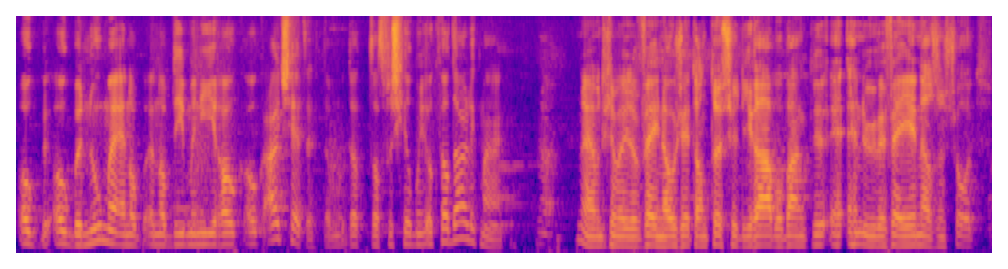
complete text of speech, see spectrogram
ook, ook benoemen en op, en op die manier ook, ook uitzetten. Dat, dat, dat verschil moet je ook wel duidelijk maken. Nee, want de VNO zit dan tussen die Rabobank de- en UWV in als een soort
